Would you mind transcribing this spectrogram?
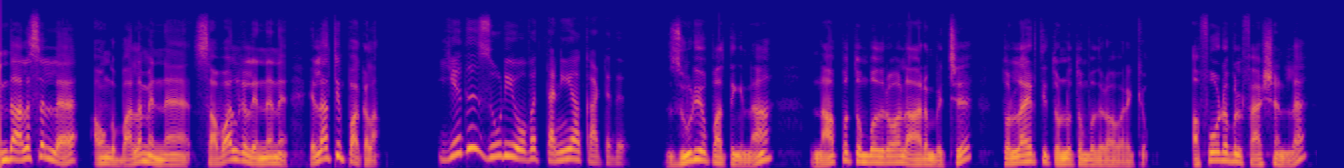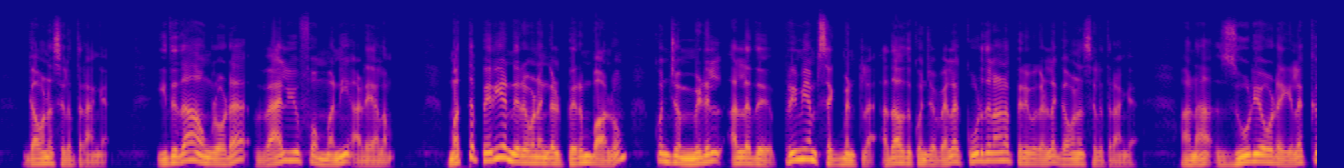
இந்த அலசல்ல அவங்க பலம் என்ன சவால்கள் என்னன்னு எல்லாத்தையும் பார்க்கலாம். எது ஜூடியோவை தனியா காட்டுது? ஜூடியோ பார்த்தீங்கன்னா நாற்பத்தொம்பது ரூபால ஆரம்பிச்சு தொள்ளாயிரத்தி தொண்ணூத்தொம்பது ரூபா வரைக்கும். அஃபோர்டபுள் ஃபேஷன்ல கவனம் செலுத்துறாங்க. இதுதான் அவங்களோட வேல்யூ ஃபார் மணி அடையாளம். மற்ற பெரிய நிறுவனங்கள் பெரும்பாலும் கொஞ்சம் மிடில் அல்லது பிரீமியம் செக்மெண்ட்ல அதாவது கொஞ்சம் விலை கூடுதலான பிரிவுகளில் கவனம் செலுத்துறாங்க. ஆனா ஜூடியோவோட இலக்கு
